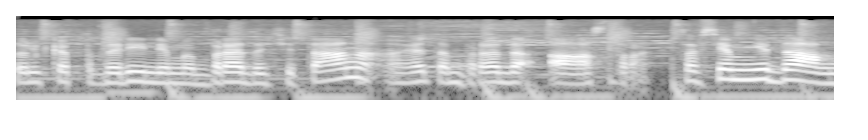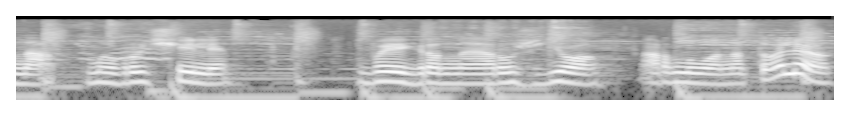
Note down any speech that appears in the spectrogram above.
Только подарили мы Бреда Титана, а это Бреда Астра. Совсем недавно мы вручили выигранное ружье Орлу Анатолию.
